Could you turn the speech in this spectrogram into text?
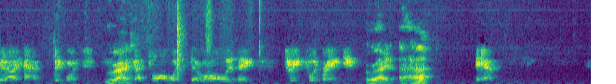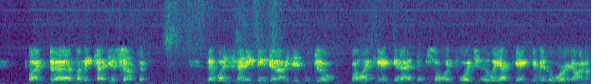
that I have, big ones. Right. I've got tall ones. They're all in the three foot range. Right. Uh huh. Yeah. But uh, let me tell you something. There wasn't anything that I didn't do. Well, I can't get at them, so unfortunately, I can't give you the word on them.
